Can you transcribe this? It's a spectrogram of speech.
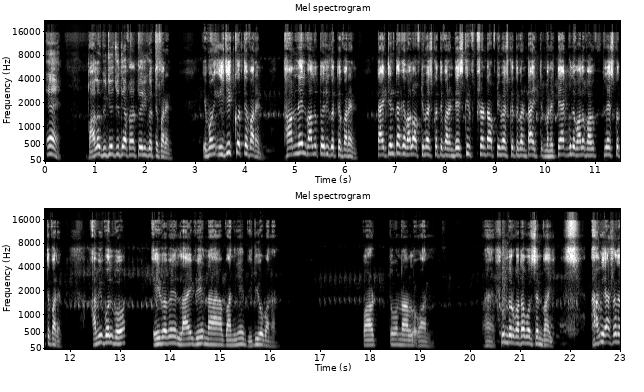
হ্যাঁ ভালো ভিডিও যদি আপনারা তৈরি করতে পারেন এবং এডিট করতে পারেন থামনেল ভালো তৈরি করতে পারেন টাইটেলটাকে ভালো অপটিমাইজ করতে পারেন ডেসক্রিপশনটা অপটিমাইজ করতে পারেন টাইট মানে ট্যাগগুলো ভালোভাবে প্লেস করতে পারেন। আমি বলব, এইভাবে লাইভে না বানিয়ে ভিডিও বানান। পার্টনাল ওয়ান হ্যাঁ সুন্দর কথা বলছেন ভাই। আমি আসলে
